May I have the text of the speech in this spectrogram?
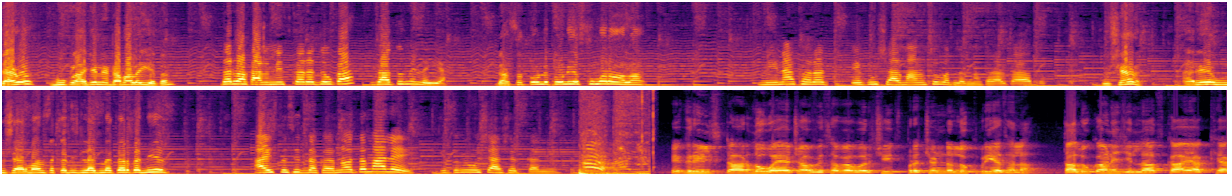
जाय भूक लागेल डबाला येतं सर्व कामे मिस करत जाऊ का? जा तुम्ही लई या. जास्त तोंड तोंड येत तुम्हाला आला मी ना खरंच एक हुशार माणूस सोबत लग्न करायला पाहतो हुशार? अरे हुशार माणसं कधीच लग्न करता नीट आईच तर सिद्ध करणं होतं माले की तुम्ही हुशार शेतकरी. एक रील स्टार जो वयाच्या विसाव्या वर्षीच प्रचंड लोकप्रिय झाला. तालुका आणि जिल्ह्यात काय अख्ख्या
